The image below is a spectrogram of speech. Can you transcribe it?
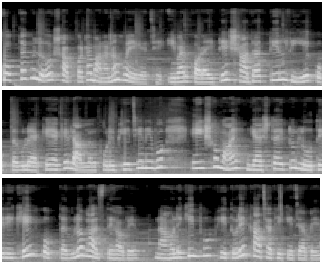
কোপ্তাগুলো সবকটা বানানো হয়ে গেছে। এবার কড়াইতে সাদা তেল দিয়ে কোপ্তাগুলো একে একে লাল লাল করে ভেজে নেব। এই সময় গ্যাসটা একটু লোতে রেখেই কোপ্তাগুলো ভাজতে হবে। না হলে কিন্তু ভেতরে কাঁচা থেকে যাবে।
